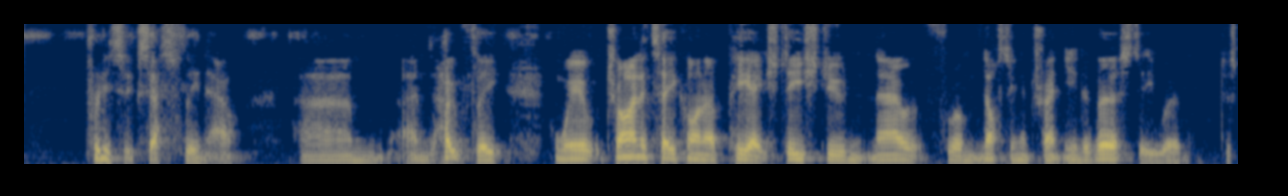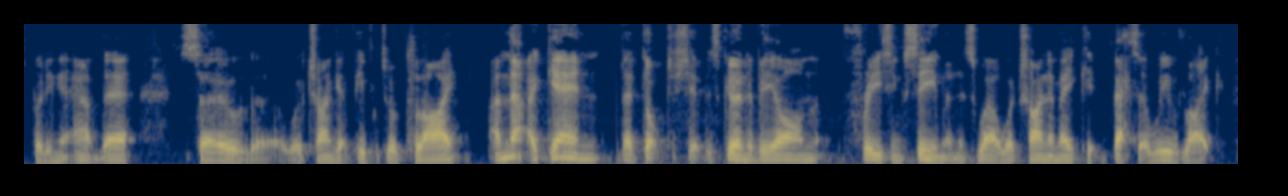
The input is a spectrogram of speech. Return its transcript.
pretty successfully now. Um, and hopefully, we're trying to take on a PhD student now from Nottingham Trent University. We're just putting it out there. So we're trying to get people to apply. And that, again, their doctorship is going to be on freezing semen as well. We're trying to make it better. We would like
